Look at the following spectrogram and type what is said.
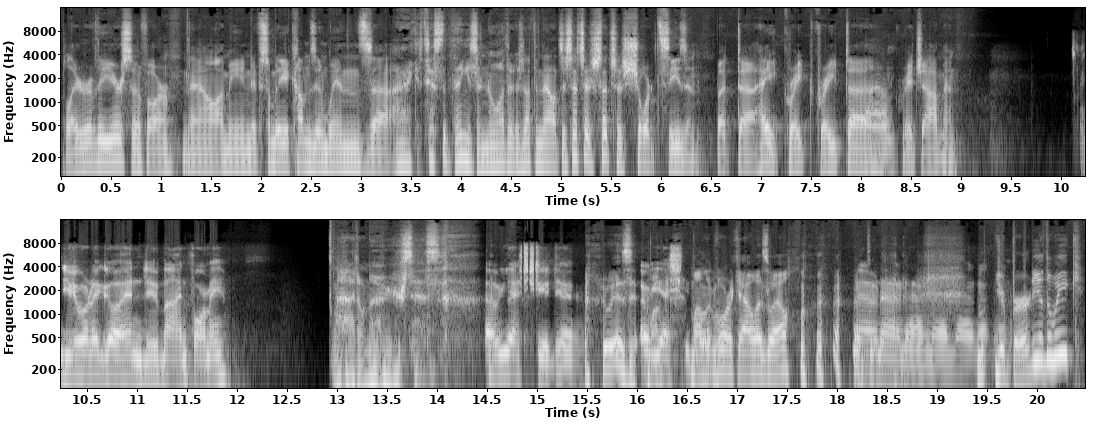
player of the year so far. Now, I mean, if somebody comes and wins, uh, I guess that's the thing is there no other, there's nothing else. It's such a such a short season, but uh, hey, great, great, uh, great job, man. You want to go ahead and do mine for me? I don't know who yours is. Oh yes, you do. who is it? Oh, yes, you Mullet. Morcow as well. No, no, no, no, no, no. Your birdie of the week.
